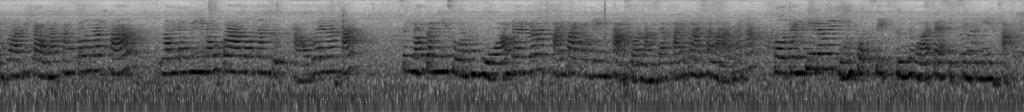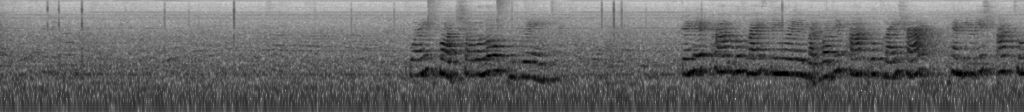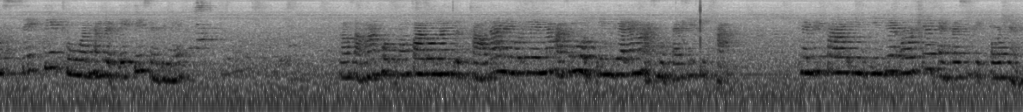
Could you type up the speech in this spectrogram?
อกจากน้องปลาที่เก่ามาข้างต้นนะคะ เรายังมีน้องปลาโลนันจุดขาวด้วยนะคะ ซึ่งน้องจะมีส่วนหัวแบนราบคล้ายปลากระเบนค่ะ ส่วนหลังจะคล้ายปลาฉลาดนะคะ โตเต็มที่ได้ถึง 60 ถึง 180เซนติเมตรค่ะ White spot shallow gray. The head part look like stingray, but body part look like shark. Can be reached up to 60 to 180 centimeters. เราสามารถพบน้องปลาโรนันจุดขาวได้ในบริเวณมหาสมุทรอินเดียและมหาสมุทรแปซิฟิกค่ะ Can be found in Indian Ocean and Pacific Ocean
